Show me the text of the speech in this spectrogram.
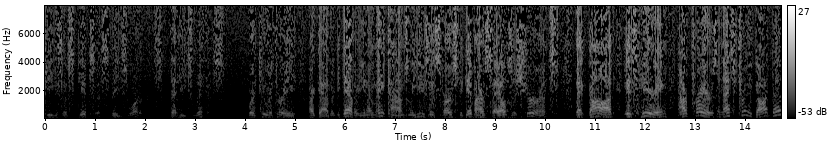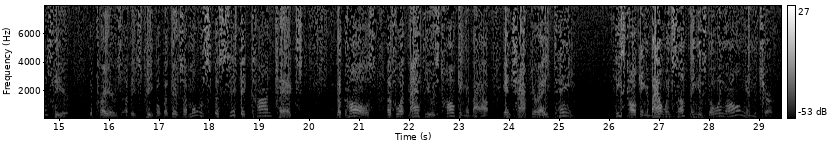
Jesus gives us these words, that he's with us, where two or three are gathered together. You know, many times we use this verse to give ourselves assurance that God is hearing our prayers. And that's true. God does hear the prayers people. But there's a more specific context because of what Matthew is talking about in chapter 18. He's talking about when something is going wrong in the church.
